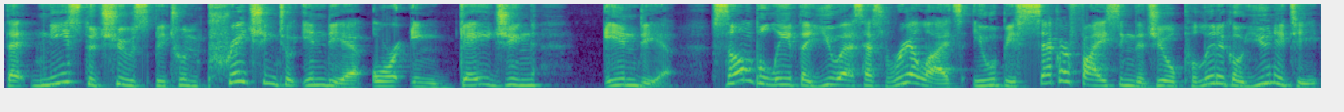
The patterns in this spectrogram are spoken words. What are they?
that needs to choose between preaching to India or engaging India. Some believe the US has realized it would be sacrificing the geopolitical unity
